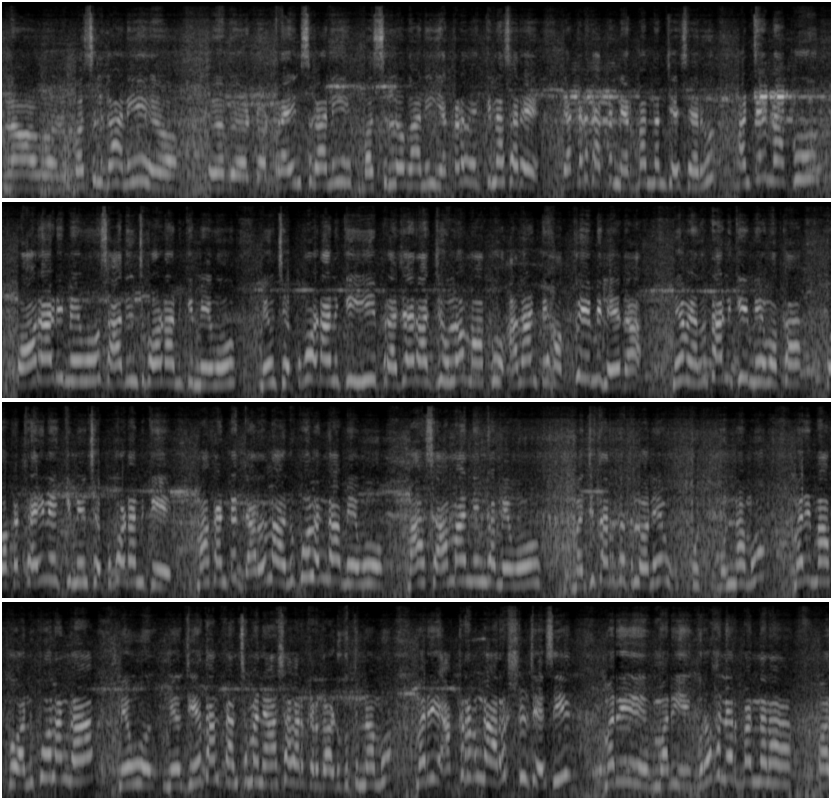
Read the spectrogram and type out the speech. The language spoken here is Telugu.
నా బస్సులు కానీ ట్రైన్స్ కానీ బస్సుల్లో కానీ ఎక్కడ ఎక్కినా సరే ఎక్కడికక్కడ నిర్బంధం చేశారు. అంటే నాకు పోరాడి మేము సాధించుకోవడానికి మేము మేము చెప్పుకోవడానికి ఈ ప్రజారాజ్యంలో మాకు అలాంటి హక్కు ఏమీ లేదా. మేము వెళ్ళటానికి మేము ఒక ఒక ట్రైన్ ఎక్కి మేము చెప్పుకోవడానికి మాకంటే ధరలు అనుకూలంగా మేము మా సామాన్యంగా మేము మధ్యతరగతిలోనే ఉన్నాము. మరి మాకు అనుకూలంగా మేము మేము జీతాలు పెంచమని ఆశా వర్కర్గా అడుగుతున్నాము. మరి అక్రమ అరెస్టులు చేసి మరి మరి గృహ నిర్బంధన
